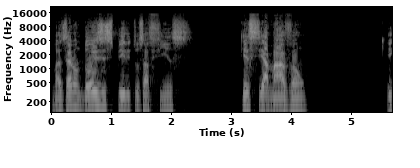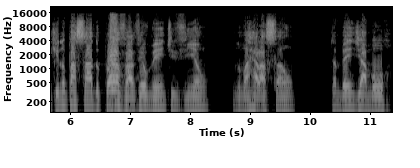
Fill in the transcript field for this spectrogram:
mas eram dois espíritos afins que se amavam e que no passado provavelmente vinham numa relação também de amor.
